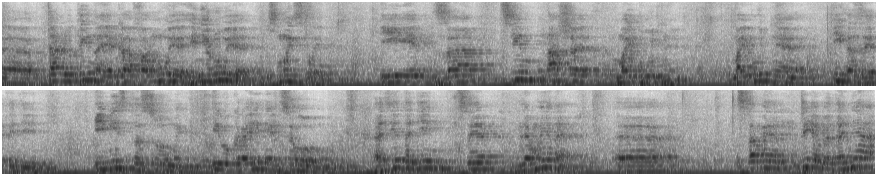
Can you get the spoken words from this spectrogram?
Е, Та людина, яка формує, генерує смисли. І за цим наше майбутнє. Майбутнє і газети «День», і міста Суми, і України в цілому. Газета «День» – це для мене е, саме те видання,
